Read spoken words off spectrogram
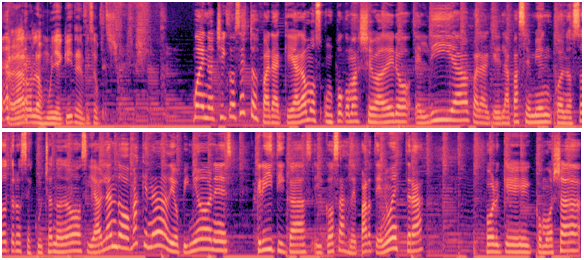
agarro los muñequitos y empiezo. Bueno chicos, esto es para que hagamos un poco más llevadero el día, para que la pasen bien con nosotros, escuchándonos y hablando más que nada de opiniones, críticas y cosas de parte nuestra. Porque como ya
